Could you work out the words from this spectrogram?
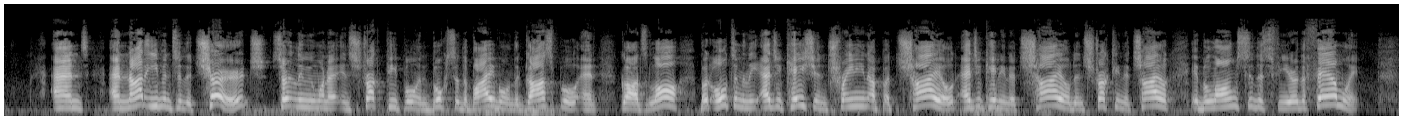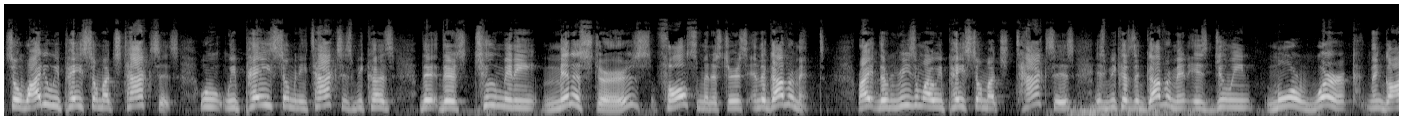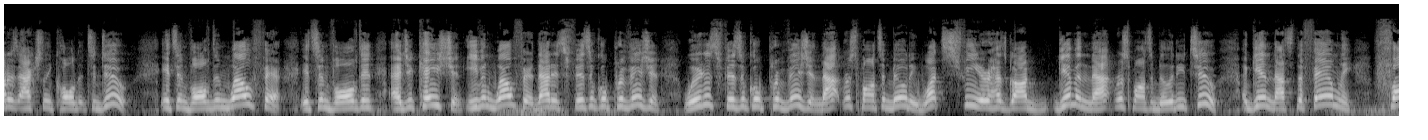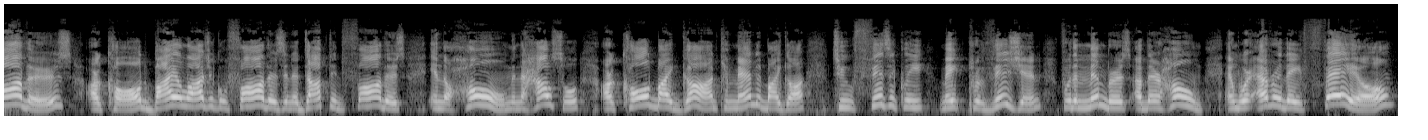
and, and not even to the church. Certainly, we want to instruct people in books of the Bible and the gospel and God's law, but ultimately, education, training up a child, educating a child, instructing a child, it belongs to the sphere of the family. So, why do we pay so much taxes? Well, we pay so many taxes because th- there's too many ministers, false ministers, in the government right? The reason why we pay so much taxes is because the government is doing more work than God has actually called it to do. It's involved in welfare. It's involved in education, even welfare. That is physical provision. Where does physical provision, that responsibility, what sphere has God given that responsibility to? Again, that's the family. Fathers are called, biological fathers and adopted fathers in the home, in the household, are called by God, commanded by God, to physically make provision for the members of their home. And wherever they fail,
